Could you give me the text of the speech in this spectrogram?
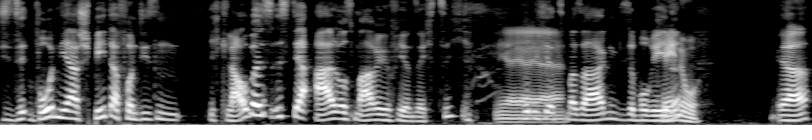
die wurden ja später von diesem ich glaube, es ist der Aal aus Mario 64, ja, ja, würde ich jetzt mal sagen, diese Morene. Keno. Ja.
